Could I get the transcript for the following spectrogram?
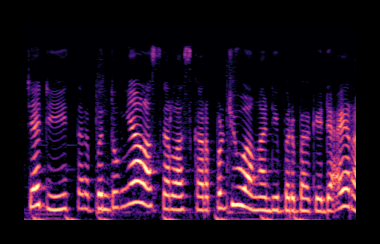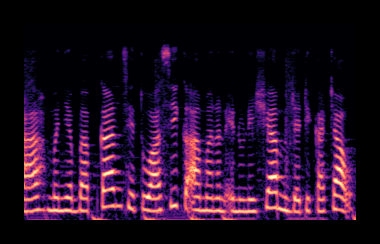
Jadi, terbentuknya laskar-laskar perjuangan di berbagai daerah menyebabkan situasi keamanan Indonesia menjadi kacau.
